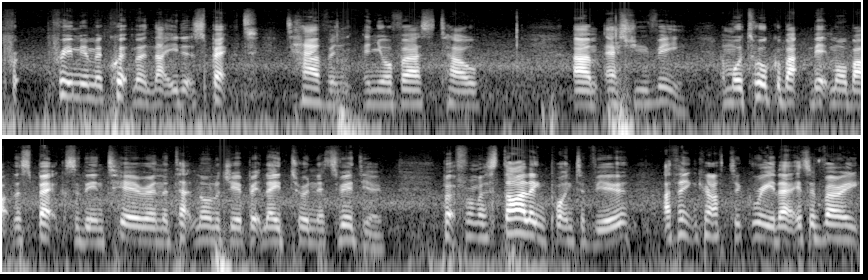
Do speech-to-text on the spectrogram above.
pr premium equipment that you'd expect to have in, in your versatile um, SUV and we'll talk about, a bit more about the specs of the interior and the technology a bit later in this video but from a styling point of view I think you have to agree that it's a very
